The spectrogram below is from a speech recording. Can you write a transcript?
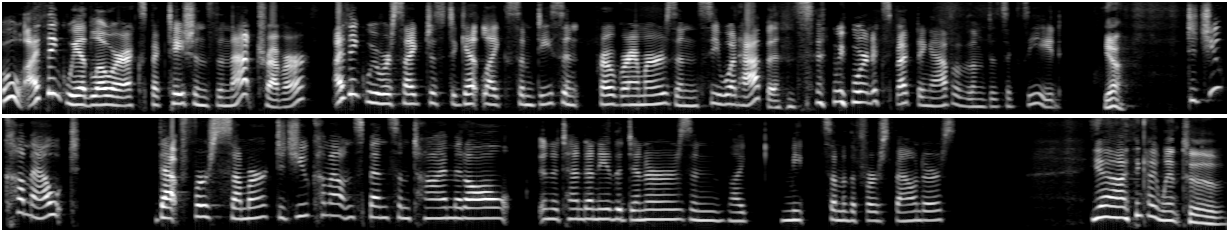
Oh, I think we had lower expectations than that, Trevor. I think we were psyched just to get like some decent programmers and see what happens. we weren't expecting half of them to succeed. Yeah. Did you come out that first summer? Did you come out and spend some time at all and attend any of the dinners and like meet some of the first founders? Yeah, I think I went to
